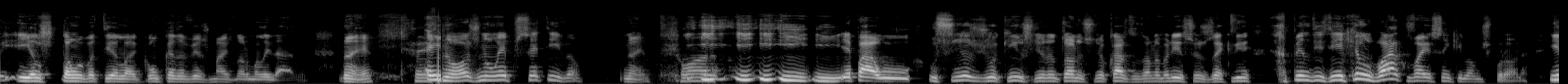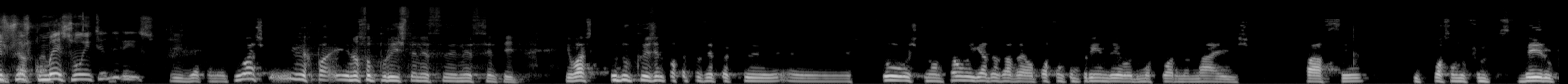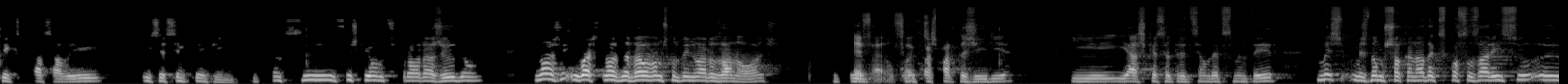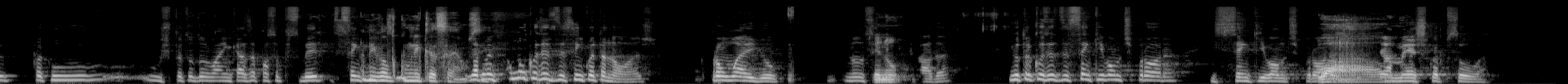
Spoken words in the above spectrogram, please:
eles estão a batê-la com cada vez mais normalidade, não é? Sim. Em nós não é perceptível não é? Claro. E, e, e, e, epá, o, o senhor Joaquim, o senhor António, o senhor Carlos, a dona Maria, o senhor José, que de repente dizem aquele barco vai a 100 km por hora. E as pessoas começam a entender isso. Exatamente. Eu acho que, eu, eu não sou purista nesse, nesse sentido. Eu acho que tudo o que a gente possa fazer para que uh, as pessoas que não estão ligadas à vela possam compreendê-la de uma forma mais fácil e que possam, no fundo, perceber o que é que se passa ali, isso é sempre bem-vindo. E, portanto, se, se os quilómetros por hora ajudam, nós, eu acho que nós na vela vamos continuar a usar nós, é, um faz parte da gíria, e, e, acho que essa tradição deve se manter, mas, mas não me choca nada que se possa usar isso uh, para que o, o, espectador lá em casa possa perceber sem a nível de comunicação. Exatamente, sim. uma coisa é dizer 50 nós, para um meio não significa nada, e outra coisa é dizer 100 km por hora. E 100 km por hora Uau. já mexe com a pessoa.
